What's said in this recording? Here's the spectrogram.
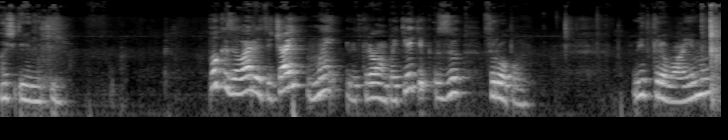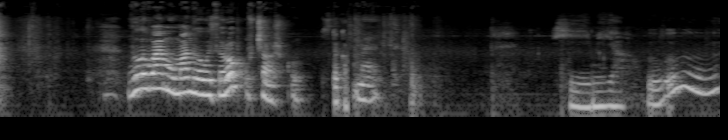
Бачите, він який. Поки заварюється чай, ми відкриваємо пакетик з сиропом. Відкриваємо. Виливаємо манговий сироп в чашку. Стакан. Мед. Хімія. У-у-у.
